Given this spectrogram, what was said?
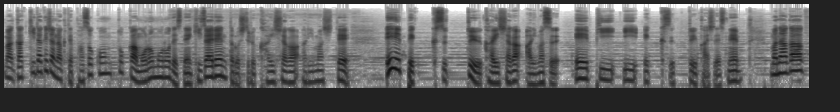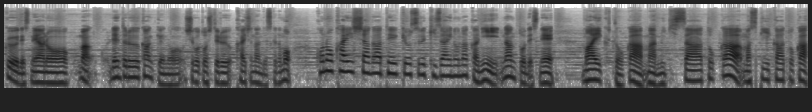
まあ、楽器だけじゃなくてパソコンとかもろもろですね、機材レンタルをしている会社がありまして、APEX という会社があります。APEX という会社ですね。まあ、長くですね、あの、まあ、レンタル関係の仕事をしている会社なんですけども、この会社が提供する機材の中になんとですね、マイクとか、まあ、ミキサーとか、まあ、スピーカーとか、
